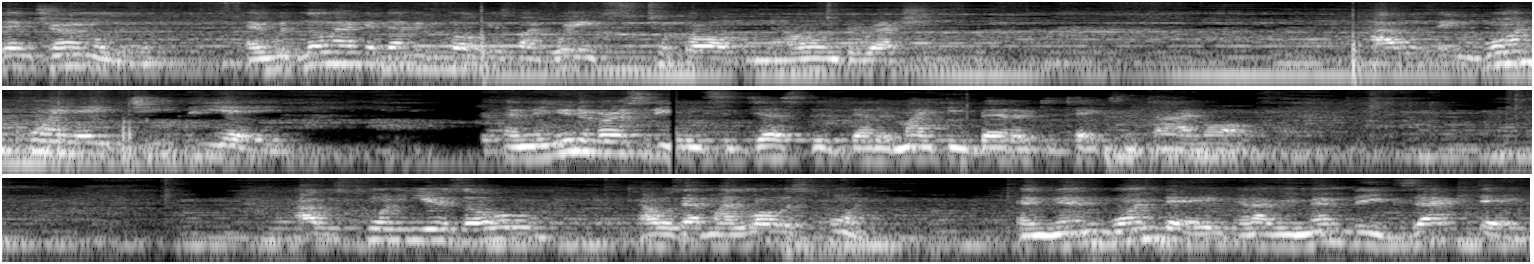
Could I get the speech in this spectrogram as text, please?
then journalism. And with no academic focus, my grades took off in their own direction. I was a 1.8 GPA, and the university suggested that it might be better to take some time off. I was 20 years old. I was at my lowest point. And then one day, and I remember the exact day,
